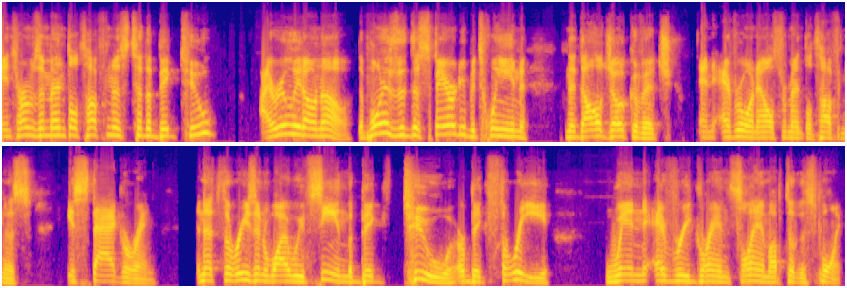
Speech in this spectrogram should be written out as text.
in terms of mental toughness to the big two? I really don't know. The point is the disparity between Nadal Djokovic and everyone else for mental toughness is staggering. And that's the reason why we've seen the big two or big three win every Grand Slam up to this point.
